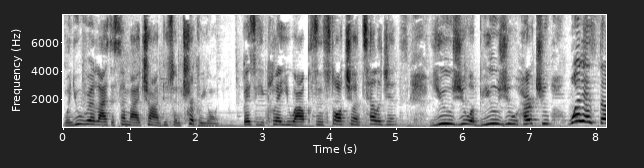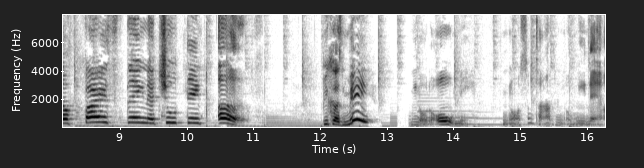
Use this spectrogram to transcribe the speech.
when you realize that somebody trying to do some trickery on you? Basically play you out, insult your intelligence, use you, abuse you, hurt you. What is the first thing that you think of? Because me, you know, the old me, you know, sometimes, you know, me now,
